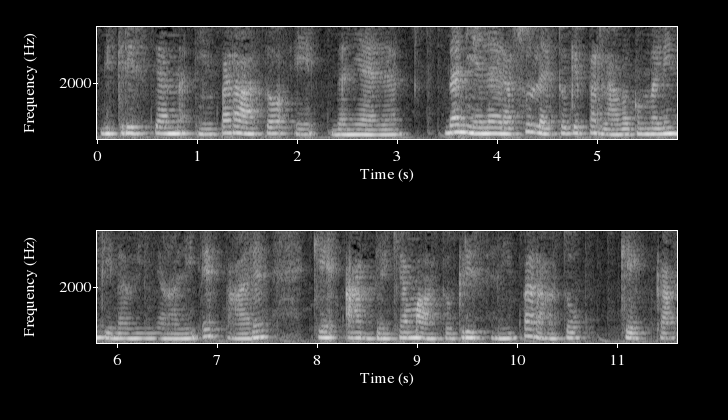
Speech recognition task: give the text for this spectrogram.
di Christian Imparato e Daniele. Daniele era sul letto che parlava con Valentina Vignali e pare che abbia chiamato Christian Imparato Checca.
